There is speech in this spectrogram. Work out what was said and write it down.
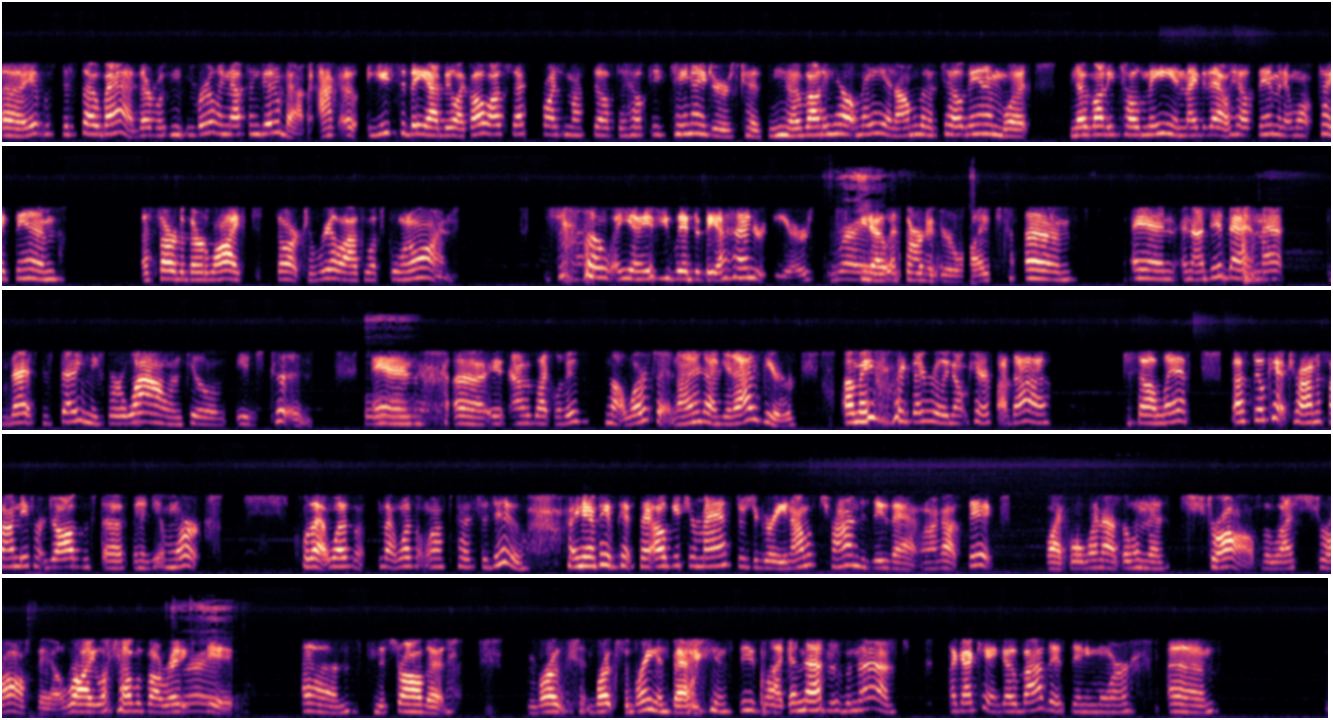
uh, it was just so bad. There was really nothing good about it. I uh, used to be, I'd be like, oh, I sacrificed myself to help these teenagers because nobody helped me, and I'm going to tell them what nobody told me, and maybe that'll help them, and it won't take them a third of their life to start to realize what's going on. So, you know, if you live to be a hundred years, right. you know, a third of your life. Um, and and I did that, and that that sustained me for a while until it couldn't. Mm. And uh, it, I was like, well, this is not worth it, and I gotta get out of here. I mean, like they really don't care if I die. So I left. But I still kept trying to find different jobs and stuff, and it didn't work. Well, that wasn't that wasn't what I was supposed to do. And you know, people kept saying, "Oh, get your master's degree," and I was trying to do that when I got sick. Like, well, when I when the straw, the last straw fell, right? Like I was already Right. sick. Um, the straw that broke broke Sabrina's back, and she's like, "Enough is enough. Like I can't go by this anymore." Um,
